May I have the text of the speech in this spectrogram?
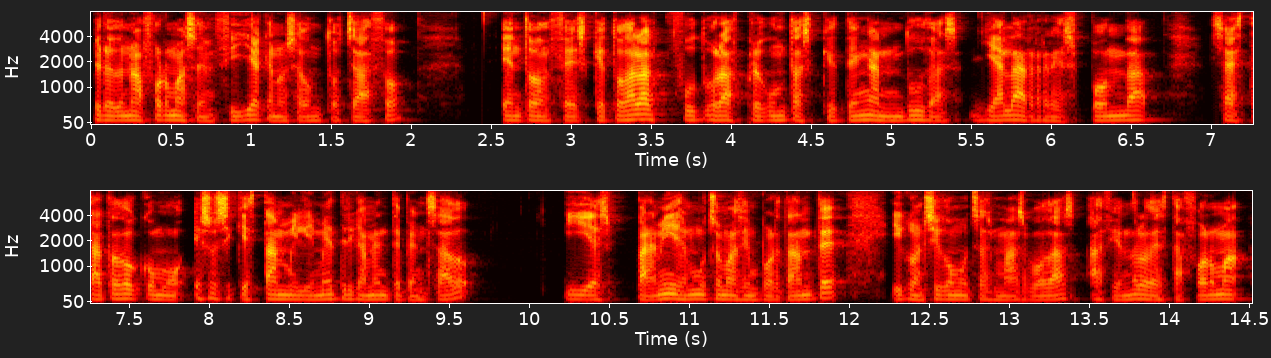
pero de una forma sencilla, que no sea un tochazo. Entonces, que todas las futuras preguntas que tengan dudas ya las responda. O sea, está todo como, eso sí que está milimétricamente pensado y es para mí es mucho más importante y consigo muchas más bodas haciéndolo de esta forma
